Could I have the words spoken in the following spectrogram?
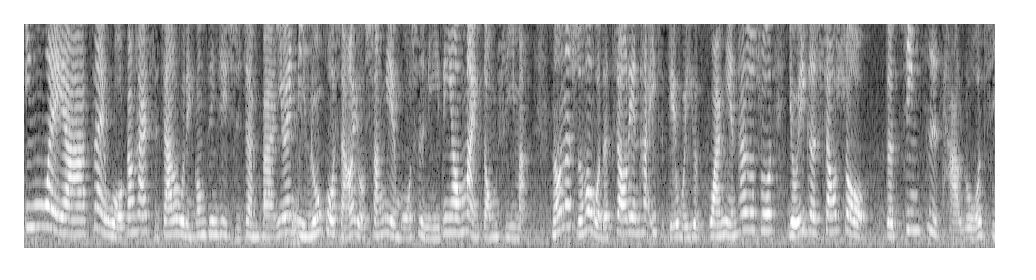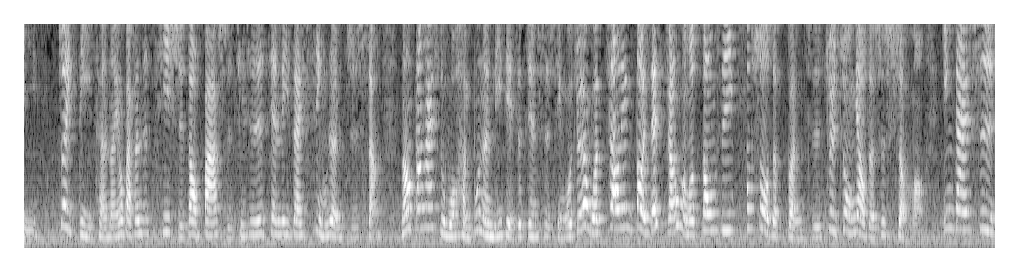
因为呀，在我刚开始加入零工经济实战班，因为你如果想要有商业模式，你一定要卖东西嘛。然后那时候我的教练他一直给我一个观念，他就说有一个销售的金字塔逻辑，最底层呢有百分之七十到八十其实是建立在信任之上。然后刚开始我很不能理解这件事情，我觉得我教练到底在讲什么东西？销售的本质最重要的是什么？应该是。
